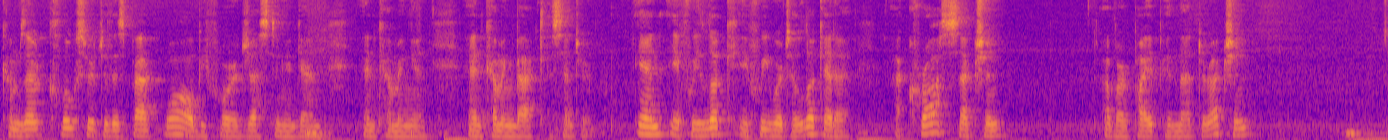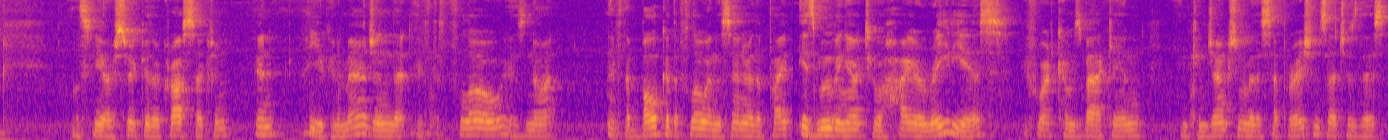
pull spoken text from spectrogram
comes out closer to this back wall before adjusting again and coming in and coming back to the center. And if we look, if we were to look at a, a cross section of our pipe in that direction, we'll see our circular cross section. And you can imagine that if the flow is not if the bulk of the flow in the center of the pipe is moving out to a higher radius before it comes back in, in conjunction with a separation such as this,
